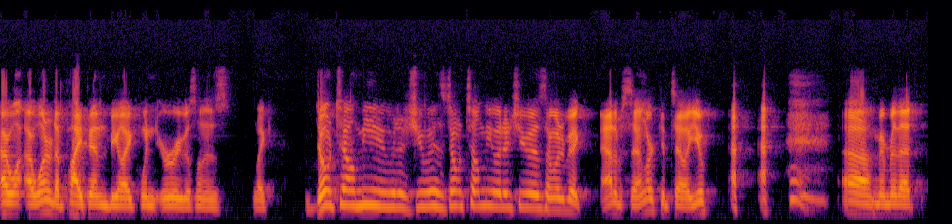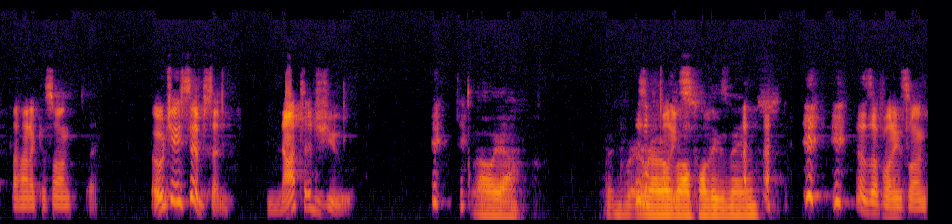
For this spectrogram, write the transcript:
I, I wanted to pipe in and be like when Uri was on his like don't tell me what a Jew is. Don't tell me what a Jew is. I'm going to be like, Adam Sandler can tell you. uh, remember that the Hanukkah song? O.J. Simpson, not a Jew. Oh yeah, it That was rattles off all these names. that was a funny song.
